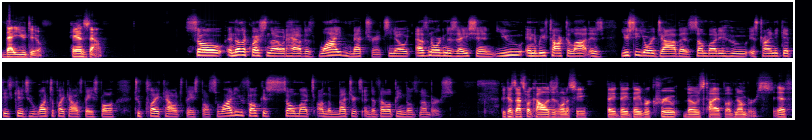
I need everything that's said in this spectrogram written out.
that you do, hands down. So another question that I would have is why metrics? You know, as an organization, you and we've talked a lot is you see your job as somebody who is trying to get these kids who want to play college baseball to play college baseball. So why do you focus so much on the metrics and developing those numbers? Because that's what colleges want to see. They, they, they recruit those type of numbers. If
